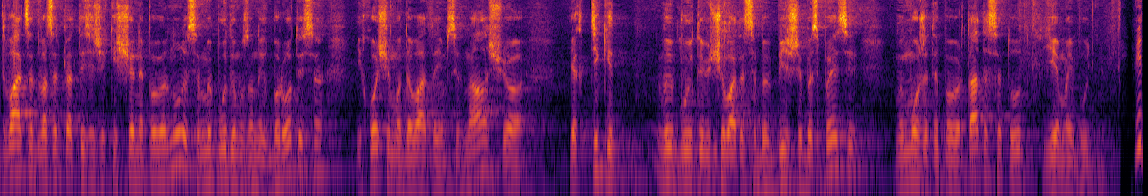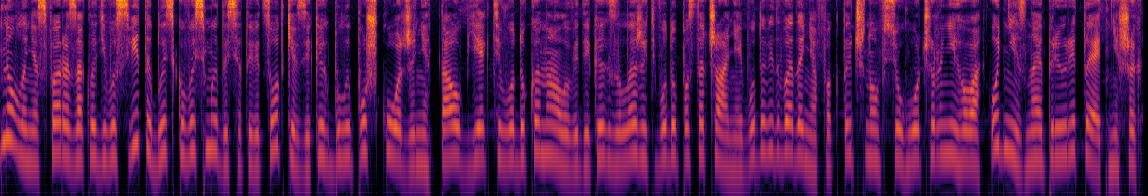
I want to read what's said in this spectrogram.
20-25 тисяч, які ще не повернулися, ми будемо за них боротися і хочемо давати їм сигнал, що як тільки ви будете відчувати себе в більшій безпеці, ви можете повертатися, тут є майбутнє. Відновлення сфери закладів освіти близько 80%, з яких були пошкоджені, та об'єктів водоканалу, від яких залежить водопостачання і водовідведення фактично всього Чернігова. Одні з найпріоритетніших.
